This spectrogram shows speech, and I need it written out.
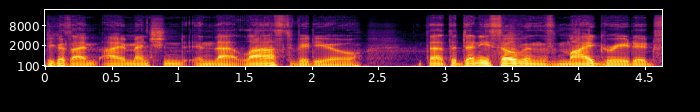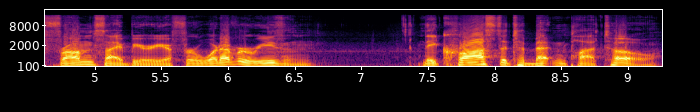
because I, I mentioned in that last video, that the Denisovans migrated from Siberia for whatever reason they crossed the Tibetan Plateau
